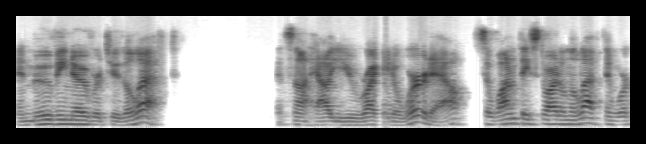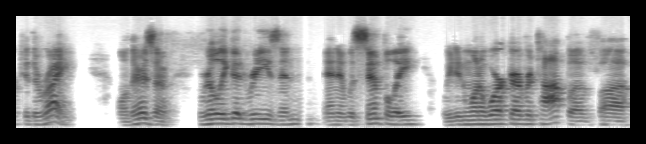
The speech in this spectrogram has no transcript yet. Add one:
and moving over to the left? That's not how you write a word out. So why don't they start on the left and work to the right? Well, there's a really good reason, and it was simply we didn't want to work over top of uh,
